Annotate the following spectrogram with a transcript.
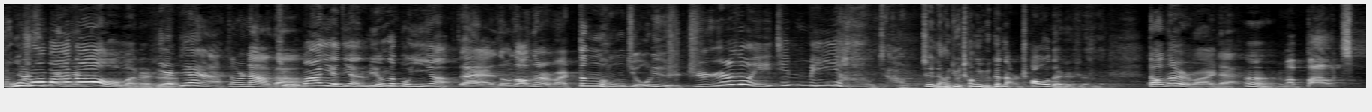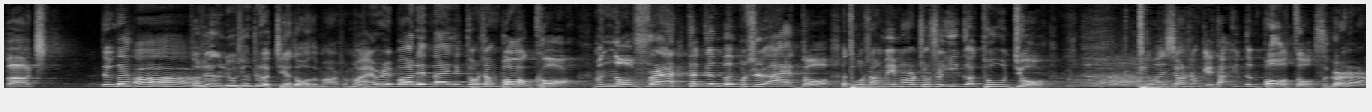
胡说八道吗，这是。夜店都是那个酒吧夜店名字不一样。对，都到那儿玩，灯红酒绿是纸醉金迷呀。好家伙，这两句成语跟哪儿抄的？这是到那儿玩去，嗯什么包起包起，对不对？啊都是现在流行这个节奏的嘛，什么 Everybody 在你头上暴扣，什么 No friend，他根本不是爱豆，头上没毛就是一个秃鹫。听完相声给他一顿暴揍，死根儿。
